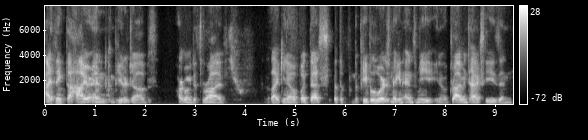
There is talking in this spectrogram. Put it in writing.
I think the higher end computer jobs are going to thrive. Like you know, but that's but the the people who are just making ends meet, you know, driving taxis and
